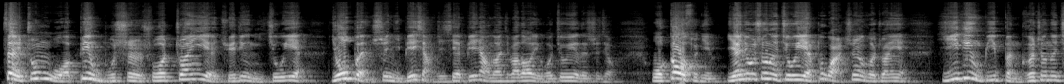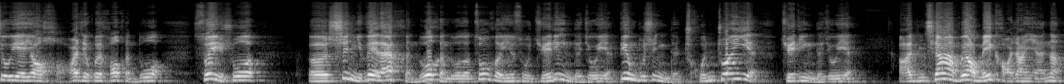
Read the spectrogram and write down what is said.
在中国，并不是说专业决定你就业，有本事你别想这些，别想乱七八糟以后就业的事情。我告诉你，研究生的就业，不管是任何专业，一定比本科生的就业要好，而且会好很多。所以说，呃，是你未来很多很多的综合因素决定你的就业，并不是你的纯专业决定你的就业啊！你千万不要没考上研呢，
